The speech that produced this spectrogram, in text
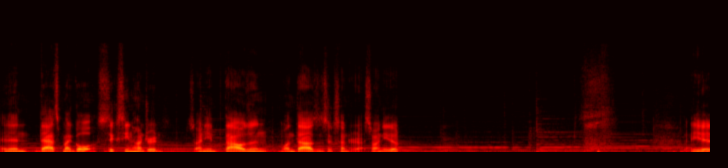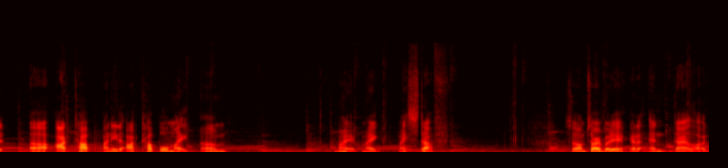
And then that's my goal, 1600. So I need 1,000, 1,600. So I need a... I need a uh, octop. I need to octuple my um my my my stuff. So I'm sorry, buddy. I gotta end dialogue.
